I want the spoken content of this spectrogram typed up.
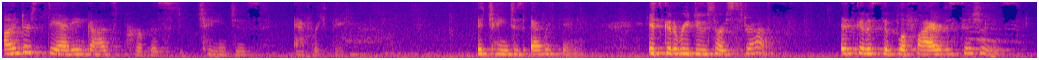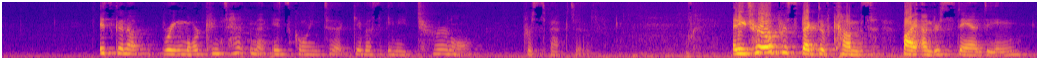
Understanding God's purpose changes everything. It changes everything. It's going to reduce our stress. It's going to simplify our decisions. It's going to bring more contentment. It's going to give us an eternal perspective. An eternal perspective comes by understanding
